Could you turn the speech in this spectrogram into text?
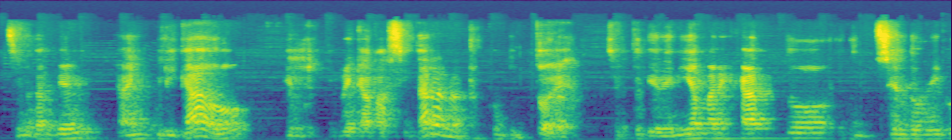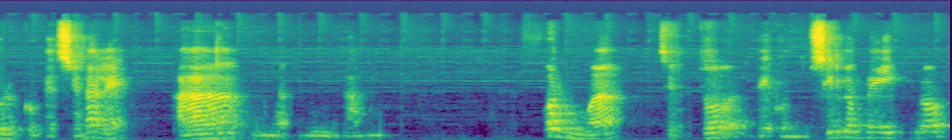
sino también ha implicado el recapacitar a nuestros conductores, ¿cierto? que venían manejando y conduciendo vehículos convencionales a una, una forma ¿cierto? de conducir los vehículos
